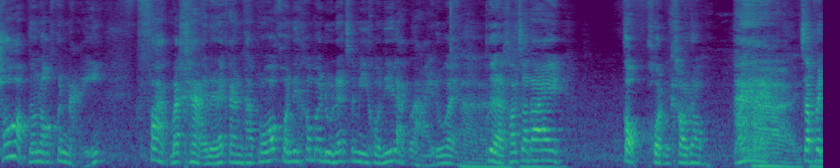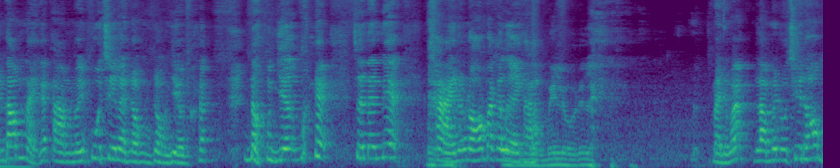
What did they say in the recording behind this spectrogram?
ชอบน้องๆคนไหน ฝากมาขายหน่อยแล้วกันครับ เพราะว่าคนที่เข้ามาดูน่าจะมีคนที่หลากหลายด้วย ใช่ เผื่อเขาจะได้ตกคนเข้าดอมอ่าใช่ จะเป็นด้อมไหนก็ตามไม่พูดชื่อเลยน้องน้องเยอะมากน้องเยอะมากฉะนั้นเนี่ยขายน้องๆมากันเลยครับผมไม่รู้ด้วยเลยหมายถึงว่าเราไม่รู้ชื่อด้อม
